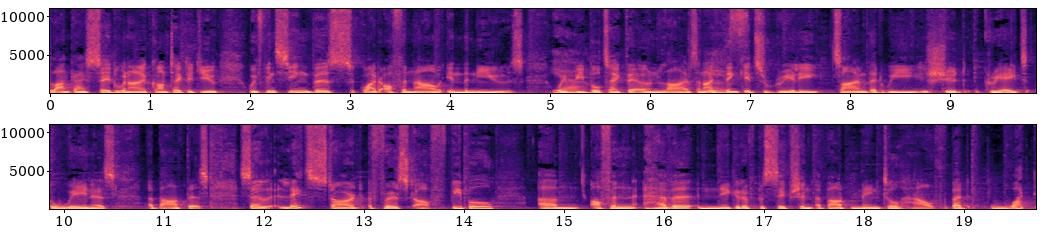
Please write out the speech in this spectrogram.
like I said when I contacted you, we've been seeing this quite often now in the news yeah. where people take their own lives. And yes. I think it's really time that we should create awareness about this. So let's start first off. People. Um, often have a negative perception about mental health. But what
